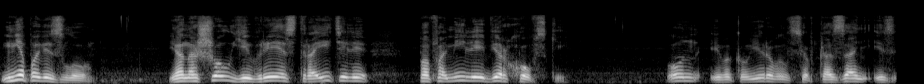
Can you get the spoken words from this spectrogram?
Мне повезло. Я нашел еврея-строителя по фамилии Верховский он эвакуировался в Казань из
